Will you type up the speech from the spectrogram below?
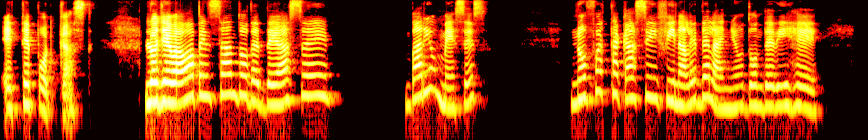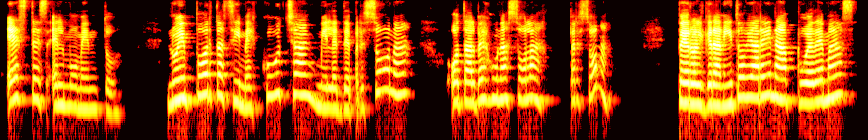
Este podcast. Lo llevaba pensando desde hace varios meses. No fue hasta casi finales del año donde dije, este es el momento. No importa si me escuchan miles de personas o tal vez una sola persona, pero el granito de arena puede más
